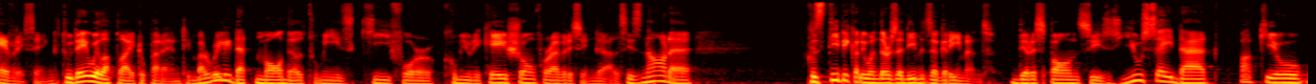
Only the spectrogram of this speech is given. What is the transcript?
everything. Today will apply to parenting, but really that model to me is key for communication, for everything else. It's not a because typically when there's a disagreement, the response is you say that, fuck you,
